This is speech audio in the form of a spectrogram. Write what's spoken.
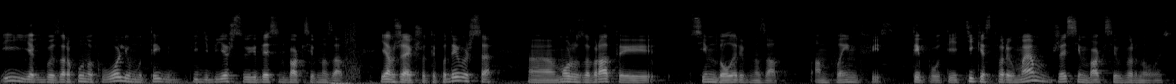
і якби за рахунок волюму ти відіб'єш своїх 10 баксів назад. Я вже, якщо ти подивишся, е, можу забрати 7 доларів назад. Unclaimed fees. Типу, я тільки створив мем, вже 7 баксів вернулось.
